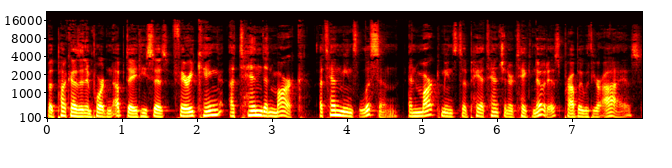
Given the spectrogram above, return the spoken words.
But Puck has an important update. He says, Fairy King, attend and mark. Attend means listen, and mark means to pay attention or take notice, probably with your eyes.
